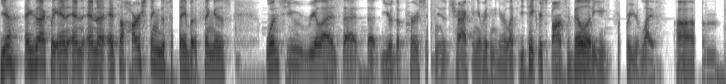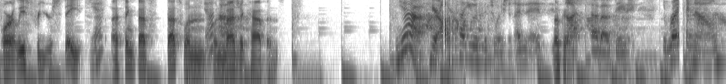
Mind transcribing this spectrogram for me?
Yeah, exactly. And and and uh, it's a harsh thing to say, but the thing is, once you realize that that you're the person who's attracting everything in your life, you take responsibility for your life, um, or at least for your state. Yeah. I think that's that's when when magic happens. Yeah, here I'll tell you a situation. I, it's it's Okay. not about dating. So right now,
